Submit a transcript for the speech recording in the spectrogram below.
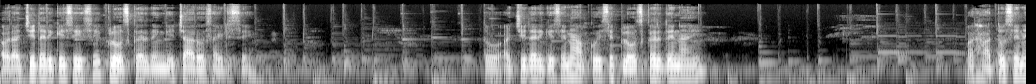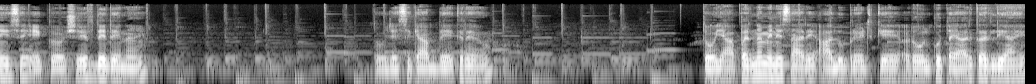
और अच्छी तरीके से इसे क्लोज़ कर देंगे चारों साइड से। तो अच्छी तरीके से ना आपको इसे क्लोज़ कर देना है। और हाथों से ना इसे एक शेफ दे देना है। तो जैसे कि आप देख रहे हो तो यहाँ पर ना मैंने सारे आलू ब्रेड के रोल को तैयार कर लिया है।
